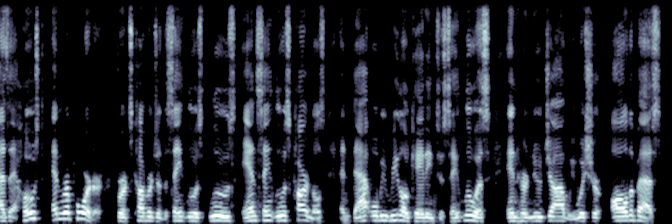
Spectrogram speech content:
as a host and reporter for its coverage of the St. Louis Blues and St. Louis Cardinals, and Dat will be relocating to St. Louis in her new job. We wish her all the best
